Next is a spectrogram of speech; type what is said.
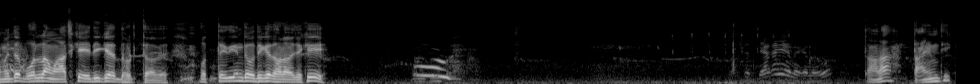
আমি তো বললাম আজকে এদিকে ধরতে হবে। প্রত্যেক দিন তো ওদিকে ধরা হয়েছে কি? তারা টাইম দিক।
